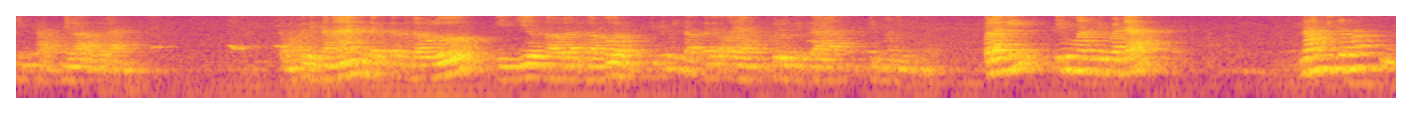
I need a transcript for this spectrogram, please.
kitab nilai Al-Quran. Termasuk di sana kita kita terdahulu Injil, Taurat, Zabur itu kitab dari Allah yang perlu kita imani. Apalagi iman kepada Nabi dan Rasul.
